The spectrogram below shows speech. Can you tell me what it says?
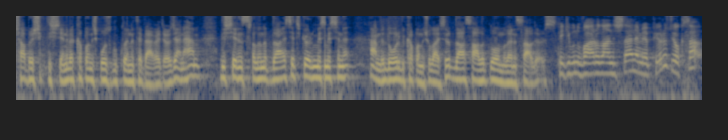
çabraşık dişlerini ve kapanış bozukluklarını tedavi ediyoruz. Yani hem dişlerin sıralanıp daha estetik görünmesini hem de doğru bir kapanış ulaştırıp daha sağlıklı olmalarını sağlıyoruz. Peki bunu var olan dişlerle mi yapıyoruz yoksa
